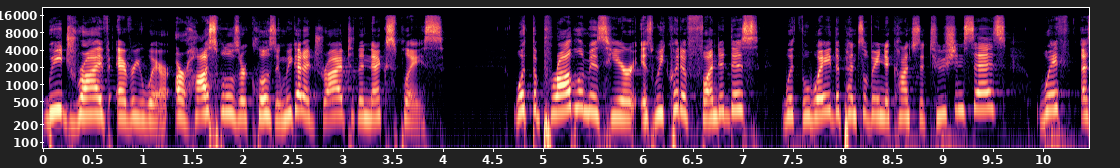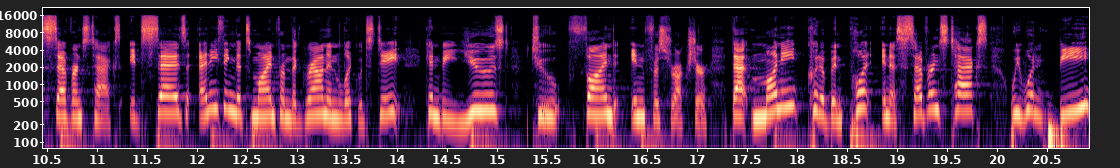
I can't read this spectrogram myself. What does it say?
We drive everywhere. Our hospitals are closing. We got to drive to the next place. What the problem is here is we could have funded this with the way the Pennsylvania Constitution says, with a severance tax. It says anything that's mined from the ground in liquid state can be used to fund infrastructure. That money could have been put in a severance tax. We wouldn't be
